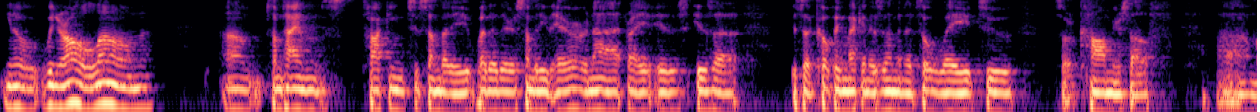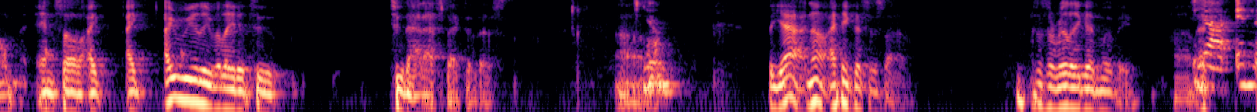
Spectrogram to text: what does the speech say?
you know, when you're all alone, um, sometimes talking to somebody, whether there's somebody there or not, right, is is a is a coping mechanism, and it's a way to sort of calm yourself. Um, and so I, I I really related to to that aspect of this. Um, yeah. But yeah, no, I think this is a this is a really good movie. Uh, yeah, and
